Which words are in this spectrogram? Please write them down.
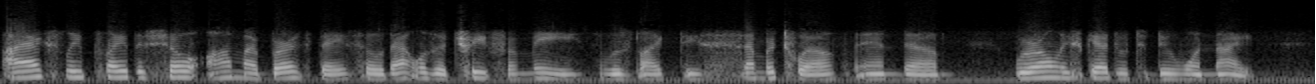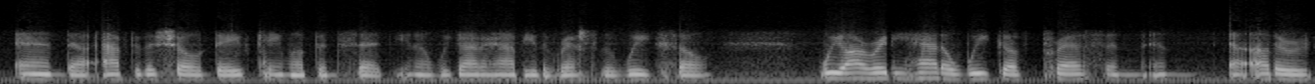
I actually played the show on my birthday, so that was a treat for me. It was like December 12th, and um, we were only scheduled to do one night. And uh, after the show, Dave came up and said, you know, we got to have you the rest of the week. So we already had a week of press and, and uh, other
